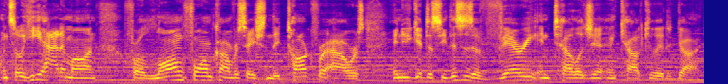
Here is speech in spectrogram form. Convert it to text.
And so he had him on for a long form conversation. They talked for hours, and you get to see this is a very intelligent and calculated guy.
